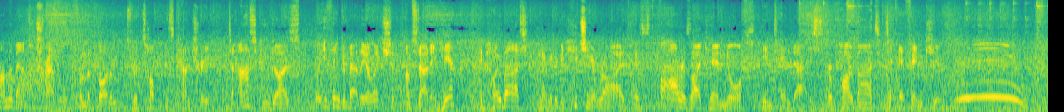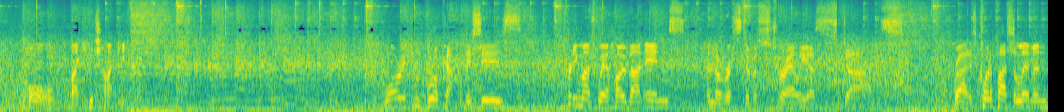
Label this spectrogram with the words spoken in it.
I'm about to travel from the bottom to the top of this country to ask you guys what you think about the election. I'm starting here in Hobart and I'm going to be hitching a ride as far as I can north in 10 days. From Hobart to FNQ. Woo! All by hitchhiking. Warwick and Brooker. This is pretty much where Hobart ends and the rest of Australia starts. Right, it's quarter past 11.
